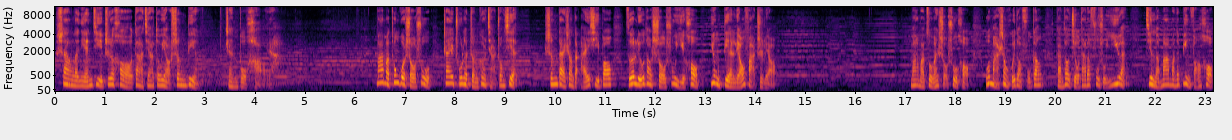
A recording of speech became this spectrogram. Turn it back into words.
上了年纪之后，大家都要生病，真不好呀。”妈妈通过手术摘除了整个甲状腺，声带上的癌细胞则留到手术以后用点疗法治疗。妈妈做完手术后，我马上回到福冈，赶到九大的附属医院。进了妈妈的病房后，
